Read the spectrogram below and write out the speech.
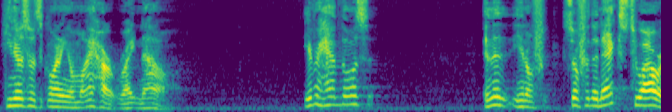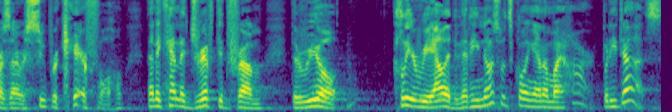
he knows what's going on in my heart right now. You ever have those? And then, you know, so for the next two hours, I was super careful. Then I kind of drifted from the real, clear reality that he knows what's going on in my heart, but he does.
